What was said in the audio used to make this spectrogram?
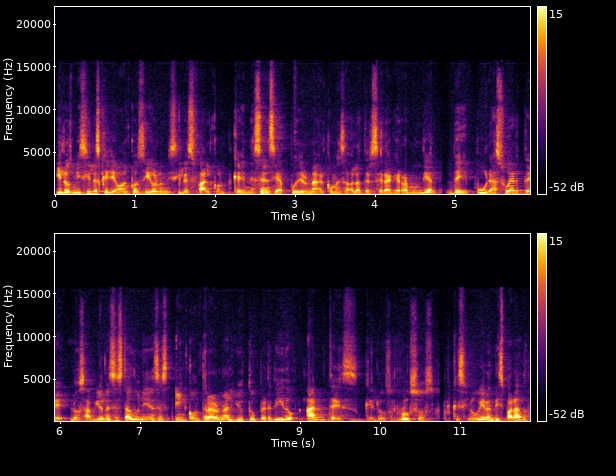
y los misiles que llevaban consigo los misiles Falcon, que en esencia pudieron haber comenzado la tercera guerra mundial. De pura suerte, los aviones estadounidenses encontraron al YouTube perdido antes que los rusos, porque si no hubieran disparado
